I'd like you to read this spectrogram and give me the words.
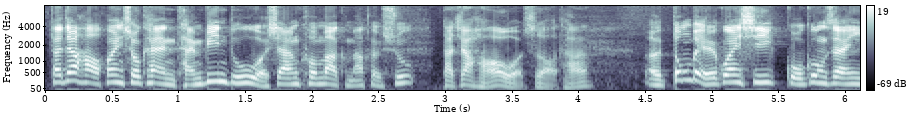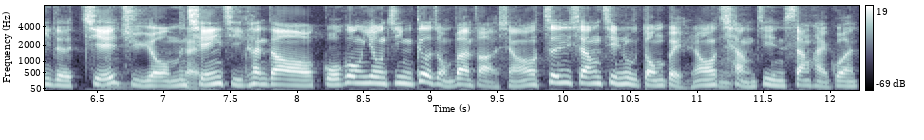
大家好，欢迎收看《谈兵读武》，我是 Uncle Mark 马可叔。大家好，我是老谭。呃，东北的关系，国共战役的结局哦。嗯、我们前一集看到国共用尽各种办法，想要争相进入东北，然后抢进山海关。嗯、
